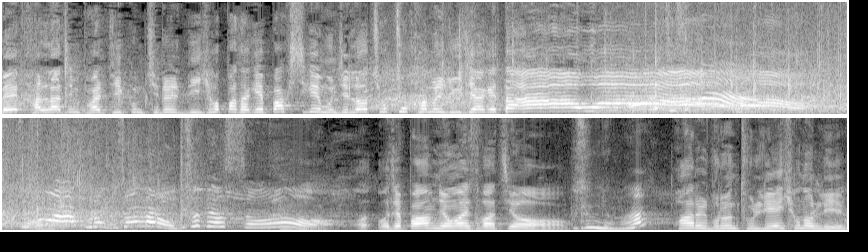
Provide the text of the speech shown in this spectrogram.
내 갈라진 발 뒤꿈치를 네 혓바닥에 빡시게 문질러 촉촉함을 유지하겠다. 아와! 말을 어디서 배웠어? 어, 어 젯밤 영화에서 봤죠. 무슨 영화? 화를 부른 둘리의 혀놀림.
